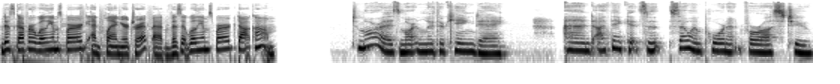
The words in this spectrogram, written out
Discover Williamsburg and plan your trip at visitwilliamsburg.com. Tomorrow is Martin Luther King Day, and I think it's so important for us to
